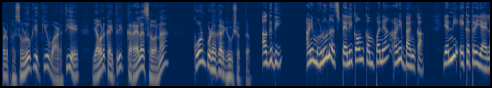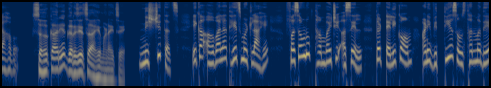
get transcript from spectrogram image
पण फसवणूक इतकी वाढतीये यावर काहीतरी करायलाच हवं ना? कोण पुढाकार घेऊ शकतं? अगदी. आणि म्हणूनच टेलिकॉम कंपन्या आणि बँका यांनी एकत्र यायला हवं. सहकार्य गरजेचं आहे म्हणायचे. निश्चितच. एका अहवालात हेच म्हटलं आहे फसवणूक थांबवायची असेल तर टेलिकॉम आणि वित्तीय संस्थांमध्ये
